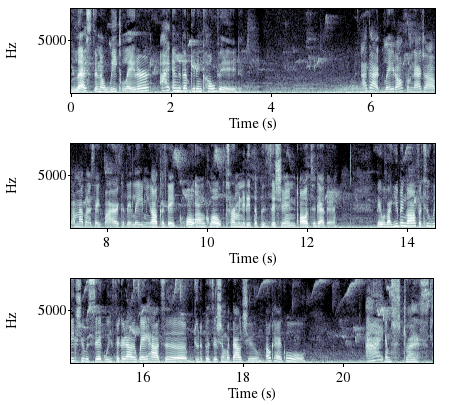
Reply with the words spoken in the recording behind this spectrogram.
less than a week later, I ended up getting COVID. I got laid off from that job. I'm not gonna say fired because they laid me off because they quote unquote terminated the position altogether. They was like, you've been gone for two weeks, you were sick. We figured out a way how to do the position without you. Okay, cool. I am stressed.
